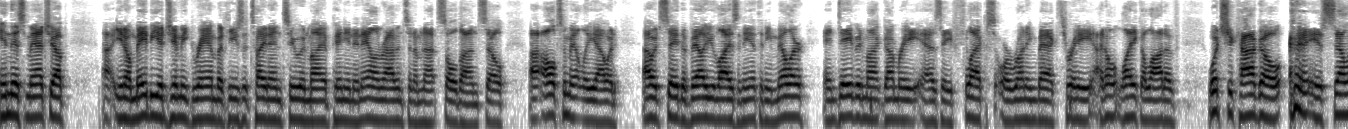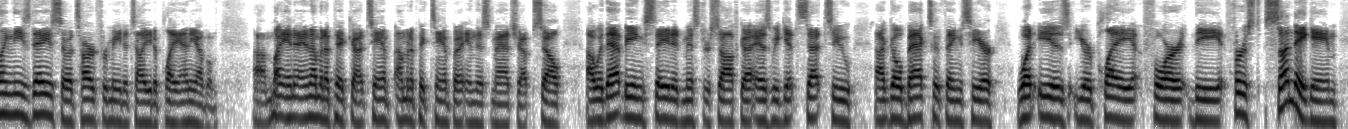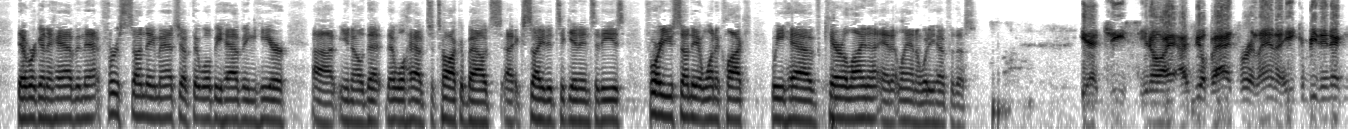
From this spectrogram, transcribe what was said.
in this matchup. Uh, you know, maybe a Jimmy Graham, but he's a tight end too, in my opinion. And Allen Robinson, I'm not sold on. So uh, ultimately, I would I would say the value lies in Anthony Miller and David Montgomery as a flex or running back three. I don't like a lot of what Chicago is selling these days, so it's hard for me to tell you to play any of them. Uh, my, and, and, I'm going to pick uh, Tampa. I'm going to pick Tampa in this matchup. So, uh, with that being stated, Mr. Sofka, as we get set to uh, go back to things here, what is your play for the first Sunday game that we're going to have in that first Sunday matchup that we'll be having here? Uh, you know that that we'll have to talk about. Uh, excited to get into these for you Sunday at one o'clock. We have Carolina at Atlanta. What do you have for this? Yeah, geez, you know, I, I feel bad for Atlanta. He could be the next.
